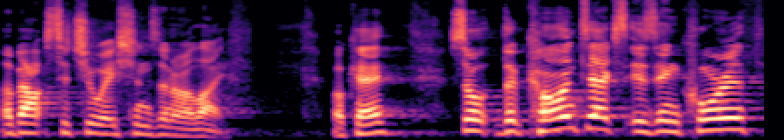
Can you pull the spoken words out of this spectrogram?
about situations in our life. Okay? So the context is in Corinth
